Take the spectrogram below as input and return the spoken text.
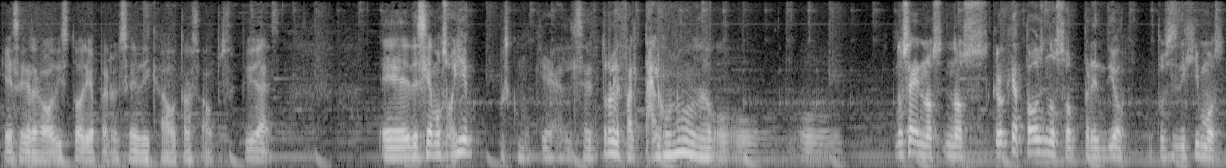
que es egresado de historia, pero él se dedica a otras, otras actividades. Eh, decíamos, oye, pues como que al centro le falta algo, ¿no? O- o- no sé, nos, nos, creo que a todos nos sorprendió. Entonces dijimos,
